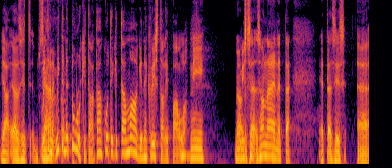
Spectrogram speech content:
Ja, ja sit, sehän... miten, me, miten me tulkitaan? Tämä on kuitenkin tämä maaginen kristallipallo. Niin. No Mist... se, se on näin, että, että siis äh,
